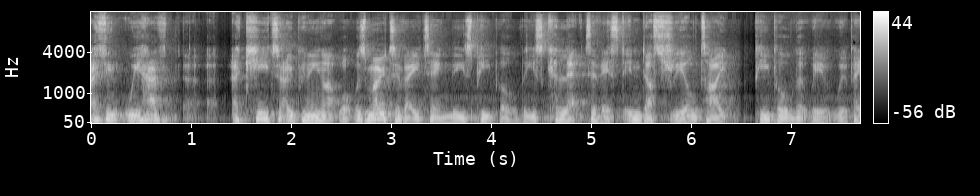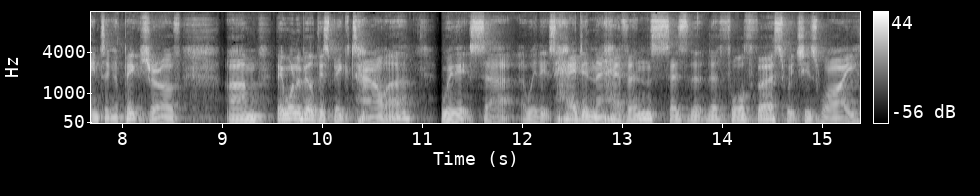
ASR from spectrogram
I think we have a key to opening up what was motivating these people, these collectivist, industrial type people that we, are painting a picture of. Um, they want to build this big tower with its uh, with its head in the heavens, says the, the fourth verse, which is why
